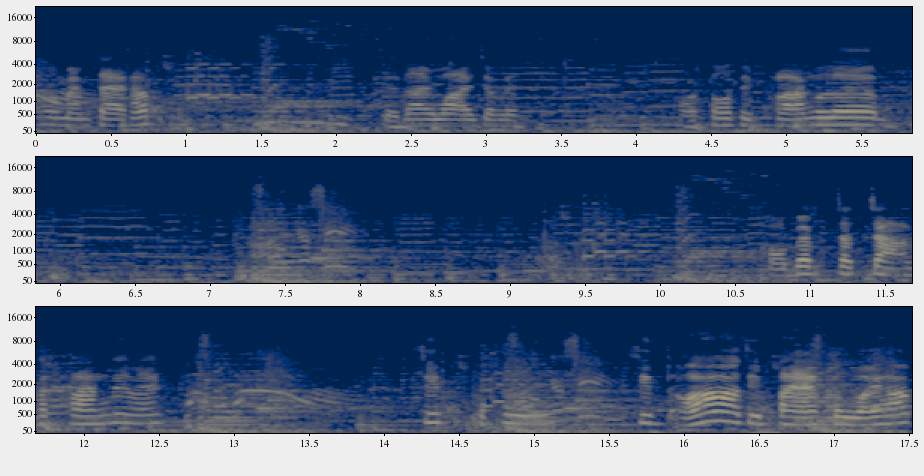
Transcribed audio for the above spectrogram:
เอาแมมแตกครับ เสียดายวายจังเลย ออโต้สิบครั้งเริ่ม ขอแบบจัดจ่าสักครั้งได้ไหม สิบโอ้โหสิบอ๋อสิบแตกสวยครับ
